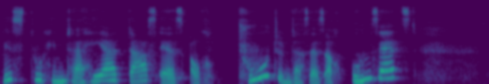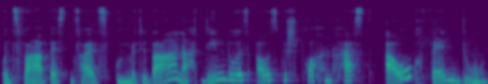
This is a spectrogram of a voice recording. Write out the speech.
bist du hinterher, dass er es auch tut und dass er es auch umsetzt. Und zwar bestenfalls unmittelbar, nachdem du es ausgesprochen hast, auch wenn du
